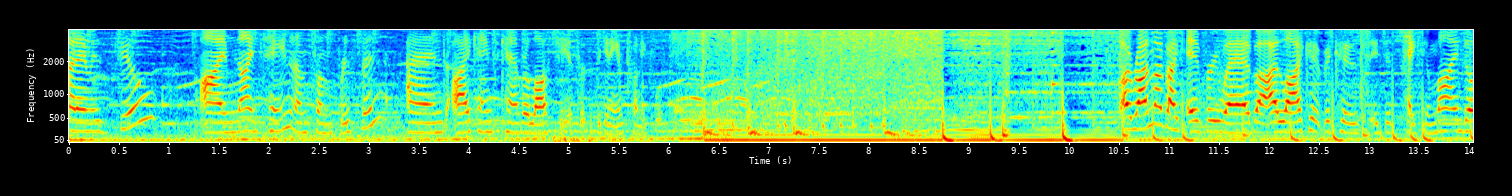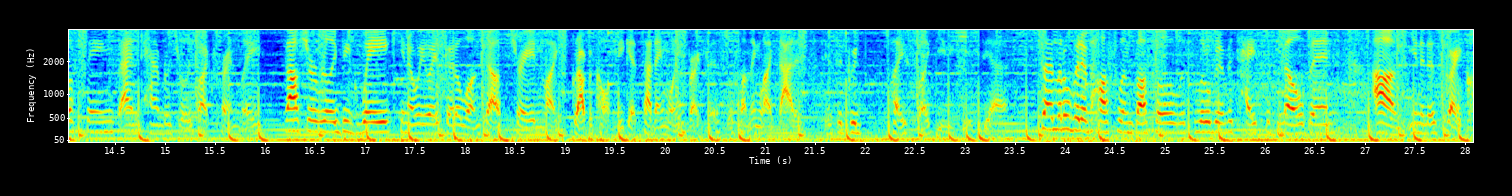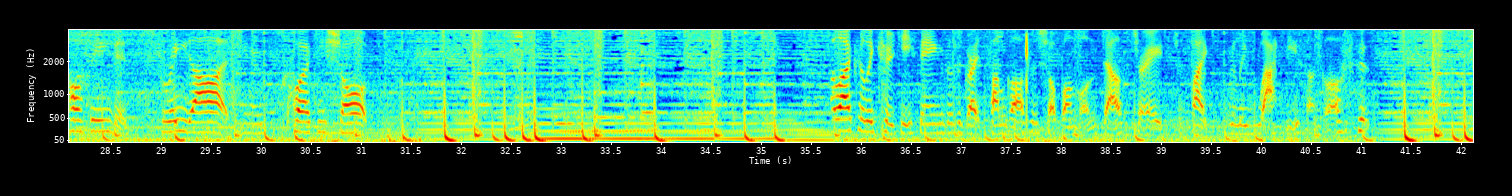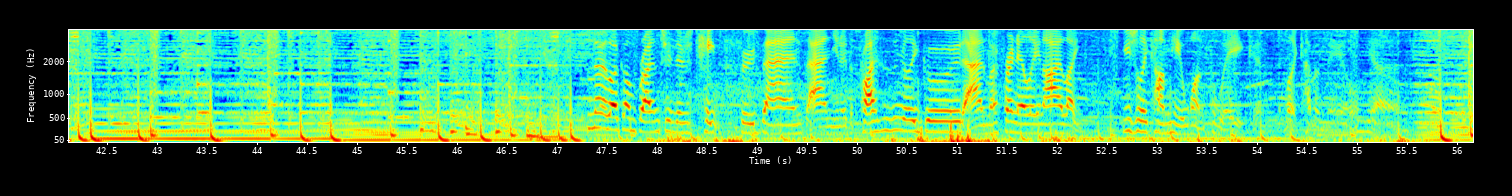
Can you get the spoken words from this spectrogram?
my name is Jill. I'm 19 and I'm from Brisbane and I came to Canberra last year, so at the beginning of 2014. I ride my bike everywhere, but I like it because it just takes your mind off things and Canberra's really bike friendly. After a really big week, you know, we always go to Lonsdale Street and like grab a coffee, get Saturday morning breakfast or something like that. It's, it's a good place for like uni kids, yeah. So a little bit of hustle and bustle, it's a little bit of a taste of Melbourne. Um, you know, there's great coffee, there's street art, you know, quirky shops. I like really kooky things. There's a great sunglasses shop on Lonsdale Street, just like really wacky sunglasses. Know, like on Bryan Street, there's just heaps of food vans and, you know, the prices are really good and my friend Ellie and I, like, usually come here once a week and, like, have a meal, yeah.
